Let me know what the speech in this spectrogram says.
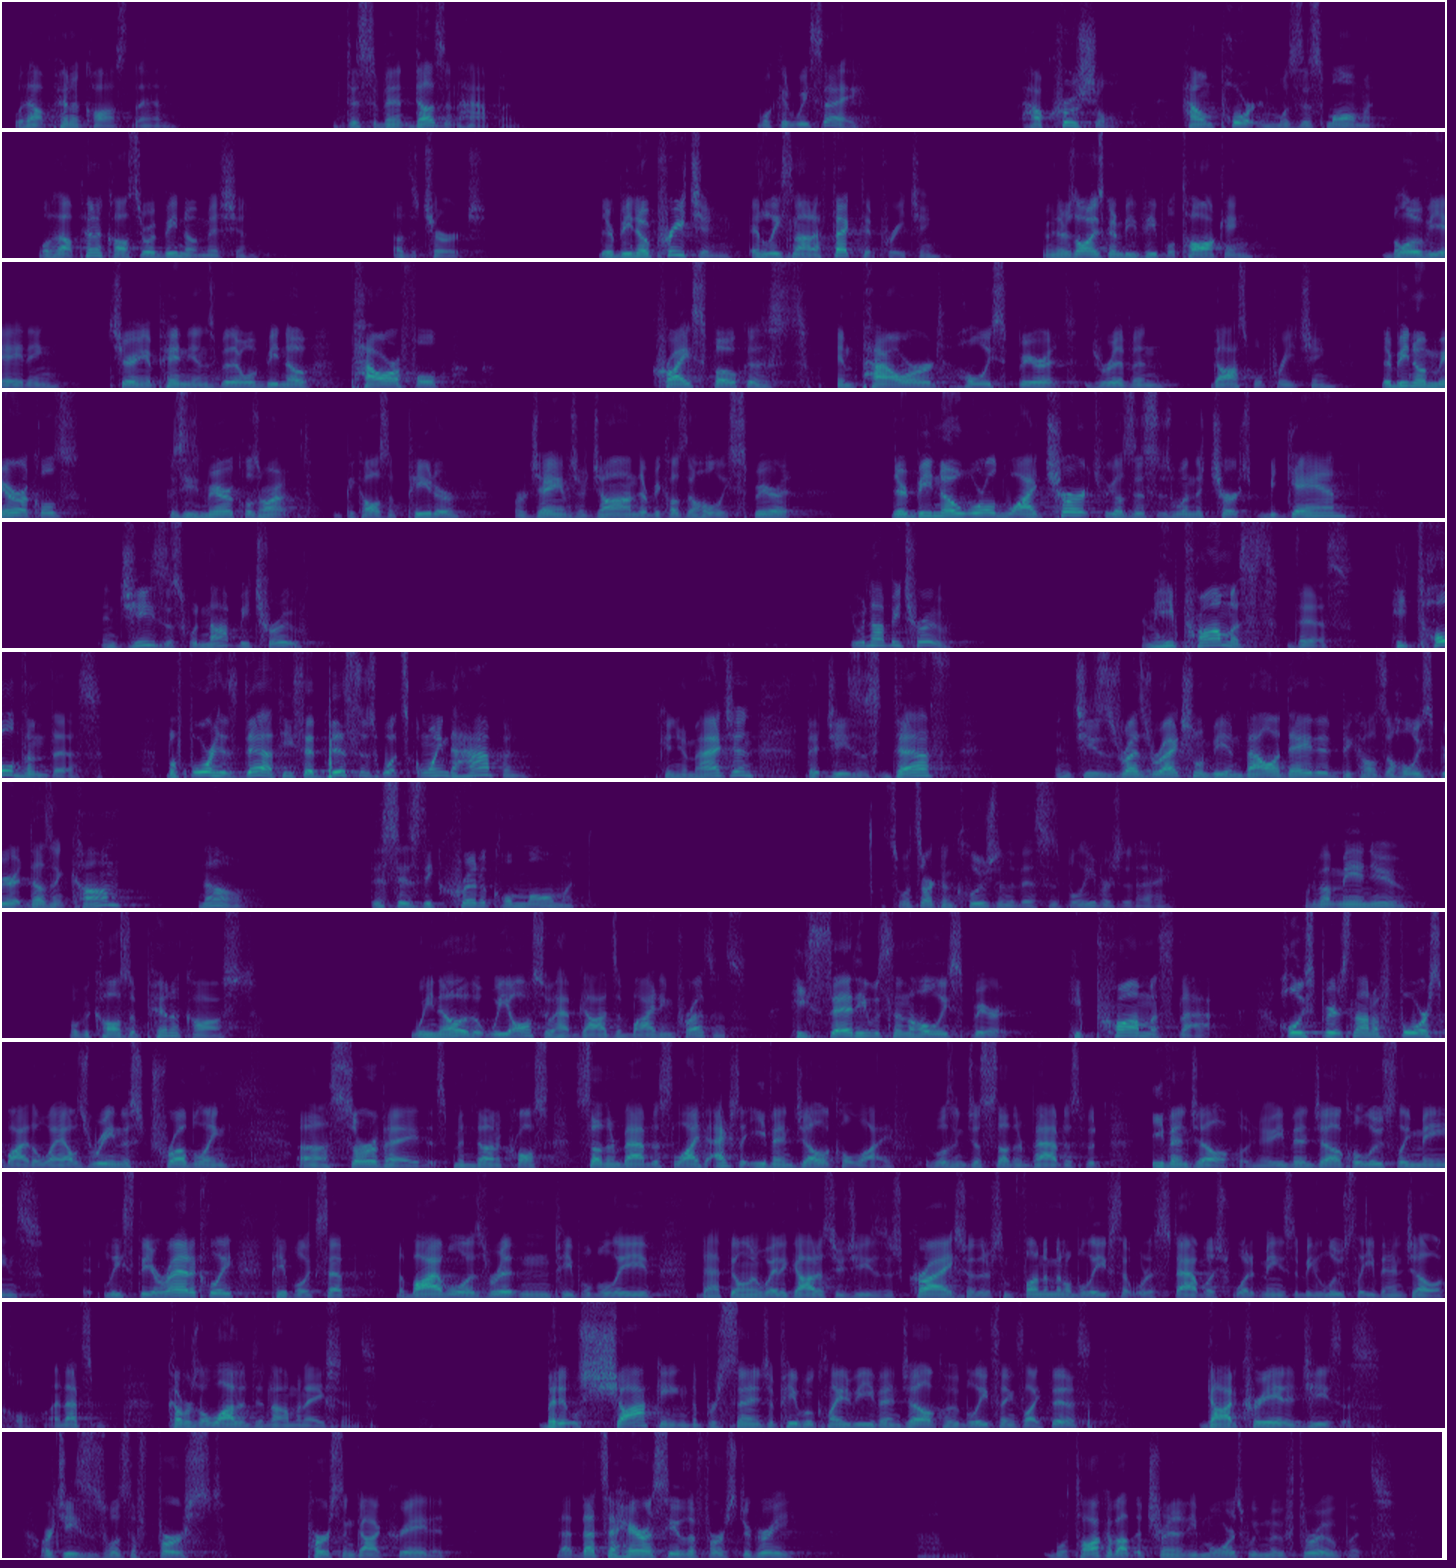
without Pentecost, then, if this event doesn't happen, what could we say? How crucial how important was this moment? Without Pentecost, there would be no mission of the church. There'd be no preaching, at least not effective preaching. I mean, there's always going to be people talking, bloviating, sharing opinions, but there will be no powerful, Christ focused, empowered, Holy Spirit driven gospel preaching. There'd be no miracles, because these miracles aren't because of Peter or James or John, they're because of the Holy Spirit. There'd be no worldwide church because this is when the church began. And Jesus would not be true. He would not be true. I mean, he promised this, he told them this. Before his death, he said, This is what's going to happen. Can you imagine that Jesus' death and Jesus' resurrection will be invalidated because the Holy Spirit doesn't come? No. This is the critical moment. So, what's our conclusion to this as believers today? What about me and you? Well, because of Pentecost, we know that we also have God's abiding presence. He said He would send the Holy Spirit, He promised that. Holy Spirit's not a force, by the way. I was reading this troubling uh, survey that's been done across Southern Baptist life, actually evangelical life. It wasn't just Southern Baptist, but evangelical. You know, evangelical loosely means, at least theoretically, people accept the Bible is written. People believe that the only way to God is through Jesus Christ. So there's some fundamental beliefs that would establish what it means to be loosely evangelical, and that covers a lot of denominations. But it was shocking the percentage of people who claim to be evangelical who believe things like this: God created Jesus, or Jesus was the first person God created. That, that's a heresy of the first degree. Um, we'll talk about the Trinity more as we move through, but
